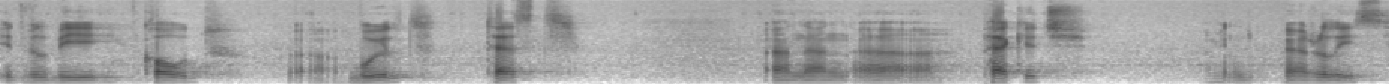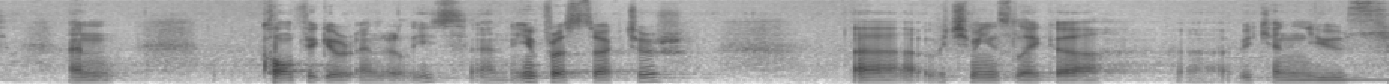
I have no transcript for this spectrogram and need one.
It will be code, uh, build, test, and then uh, package, I mean uh, release, and configure and release, and infrastructure, which means like we can use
